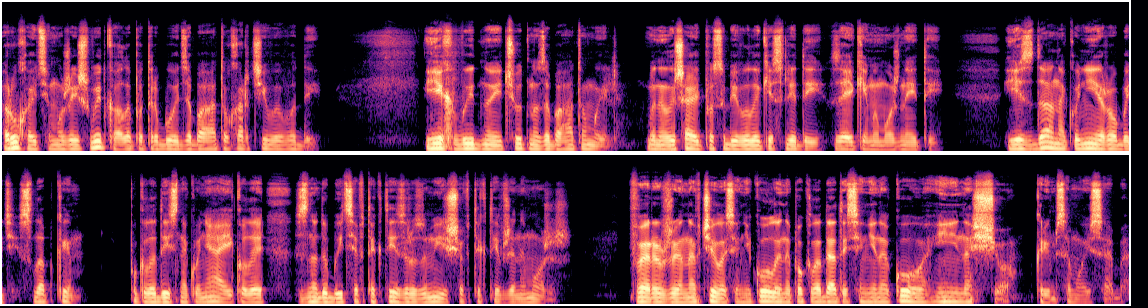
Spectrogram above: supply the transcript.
рухаються, може, і швидко, але потребують забагато харчів і води. Їх видно і чутно за багато миль. Вони лишають по собі великі сліди, за якими можна йти. Їзда на коні робить слабким. Покладись на коня, і коли знадобиться втекти, зрозумієш, що втекти вже не можеш. Фера вже навчилася ніколи не покладатися ні на кого і ні на що, крім самої себе.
